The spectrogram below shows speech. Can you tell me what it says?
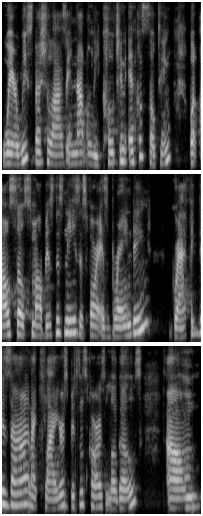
where we specialize in not only coaching and consulting, but also small business needs as far as branding, graphic design, like flyers, business cards, logos, um,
